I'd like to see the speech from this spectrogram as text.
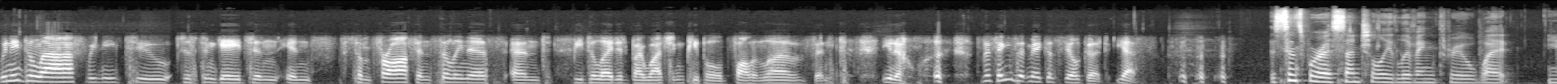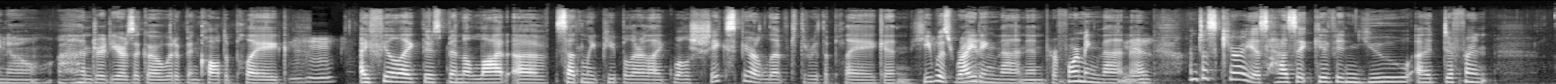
we need to laugh. We need to just engage in in some froth and silliness, and be delighted by watching people fall in love, and you know, the things that make us feel good. Yes. Since we're essentially living through what, you know, a hundred years ago would have been called a plague, hmm I feel like there's been a lot of suddenly people are like, well, Shakespeare lived through the plague and he was writing then and performing then. Yeah. And I'm just curious, has it given you a different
